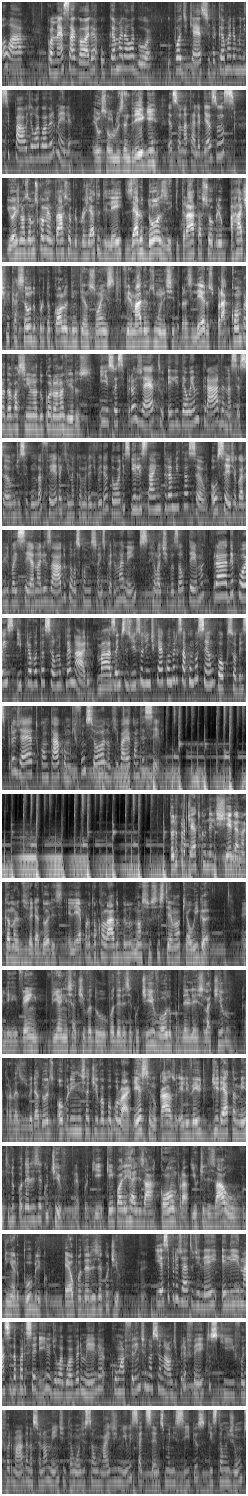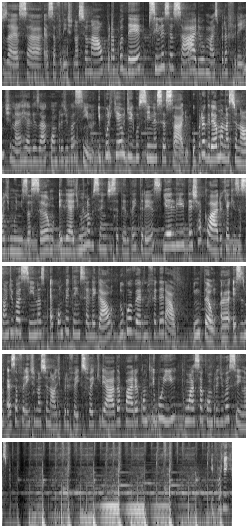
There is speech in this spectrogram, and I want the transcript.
Olá! Começa agora o Câmara Lagoa, o podcast da Câmara Municipal de Lagoa Vermelha. Eu sou o Luiz Andrigue. Eu sou Natália Biazus. E hoje nós vamos comentar sobre o projeto de lei 012, que trata sobre a ratificação do protocolo de intenções firmado entre os municípios brasileiros para a compra da vacina do coronavírus. Isso, esse projeto, ele deu entrada na sessão de segunda-feira aqui na Câmara de Vereadores e ele está em tramitação. Ou seja, agora ele vai ser analisado pelas comissões permanentes relativas ao tema para depois ir para votação no plenário. Mas antes disso, a gente quer conversar com você um pouco sobre esse projeto, contar como que funciona, o que vai acontecer. Todo projeto, quando ele chega na Câmara dos Vereadores, ele é protocolado pelo nosso sistema, que é o IGAN. Ele vem via iniciativa do Poder Executivo ou do Poder Legislativo, que é através dos vereadores, ou por iniciativa popular. Esse, no caso, ele veio diretamente do Poder Executivo, né? porque quem pode realizar a compra e utilizar o dinheiro público é o Poder Executivo. E esse projeto de lei, ele nasce da parceria de Lagoa Vermelha com a Frente Nacional de Prefeitos, que foi formada nacionalmente, então hoje são mais de 1.700 municípios que estão juntos a essa, essa frente nacional para poder, se necessário, mais para frente, né, realizar a compra de vacina. E por que eu digo se necessário? O Programa Nacional de Imunização, ele é de 1973 e ele deixa claro que a aquisição de vacinas é competência legal do governo federal. Então, uh, esses, essa Frente Nacional de Prefeitos foi criada para contribuir com essa compra de vacinas.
